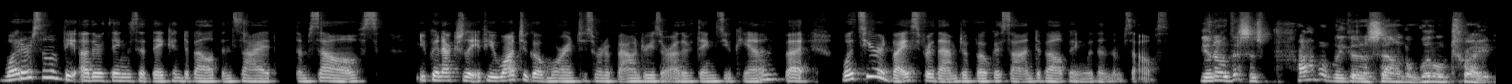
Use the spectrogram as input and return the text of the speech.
what are some of the other things that they can develop inside themselves? You can actually, if you want to go more into sort of boundaries or other things, you can. But what's your advice for them to focus on developing within themselves? You know, this is probably going to sound a little trite,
